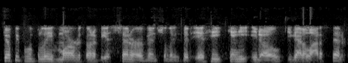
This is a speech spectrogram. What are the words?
still people who believe Marvin's going to be a center eventually, but is he? Can he? You know, you got a lot of centers.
